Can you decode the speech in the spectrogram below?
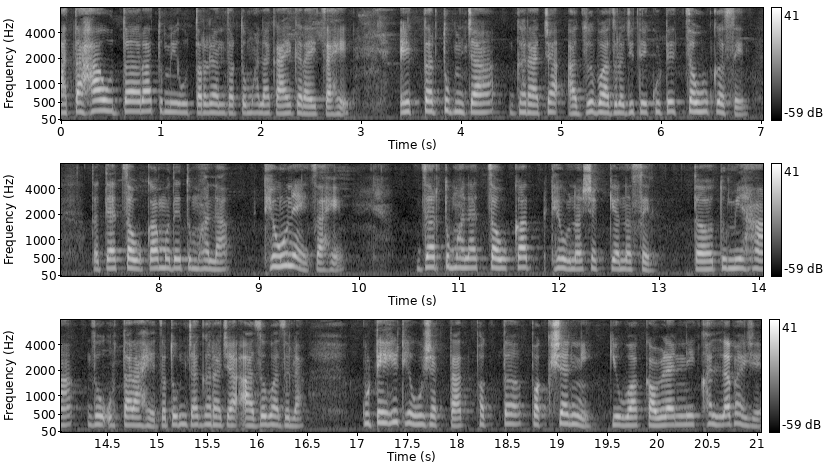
आता हा उतारा तुम्ही उतरल्यानंतर तुम्हाला काय करायचं आहे? एक तर तुमच्या घराच्या आजूबाजूला जिथे कुठे चौक असेल तर त्या चौकामध्ये तुम्हाला ठेवून यायचं आहे. जर तुम्हाला चौकात ठेवणं शक्य नसेल तर तुम्ही हा जो उतार आहे तर तुमच्या घराच्या आजूबाजूला कुठेही ठेवू शकतात फक्त पक्ष्यांनी किंवा कावळ्यांनी खाल्लं पाहिजे.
